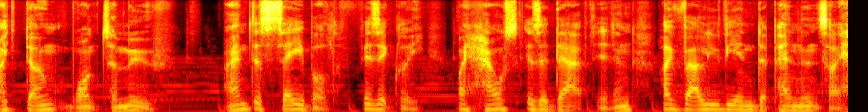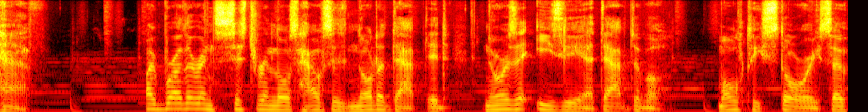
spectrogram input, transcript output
I don't want to move. I am disabled physically, my house is adapted, and I value the independence I have. My brother and sister in law's house is not adapted, nor is it easily adaptable. Multi story, so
